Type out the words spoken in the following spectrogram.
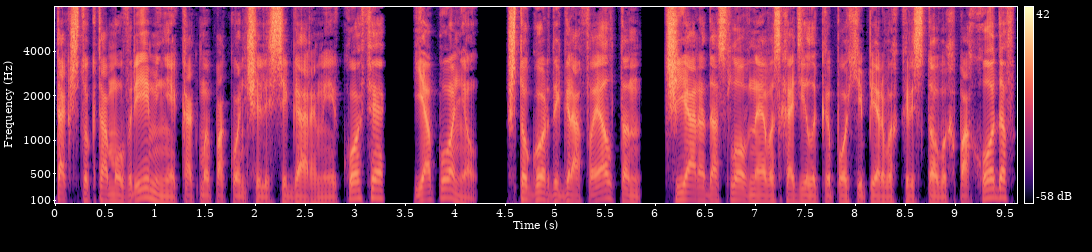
так что к тому времени, как мы покончили сигарами и кофе, я понял, что гордый граф Элтон, чья родословная восходила к эпохе первых крестовых походов,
